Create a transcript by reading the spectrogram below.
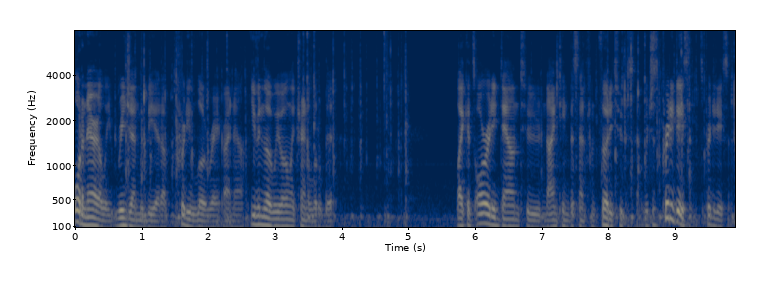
ordinarily regen would be at a pretty low rate right now, even though we've only trained a little bit. Like, it's already down to 19% from 32%, which is pretty decent. It's pretty decent.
